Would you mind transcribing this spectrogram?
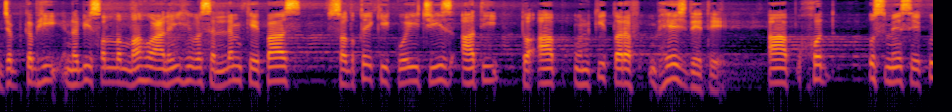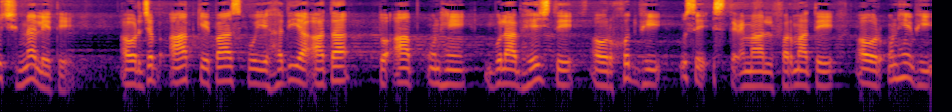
جب کبھی نبی صلی اللہ علیہ وسلم کے پاس صدقے کی کوئی چیز آتی تو آپ ان کی طرف بھیج دیتے۔ آپ خود اس میں سے کچھ نہ لیتے۔ اور جب آپ کے پاس کوئی ہدیہ آتا تو آپ انہیں بلا بھیجتے اور خود بھی اسے استعمال فرماتے اور انہیں بھی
